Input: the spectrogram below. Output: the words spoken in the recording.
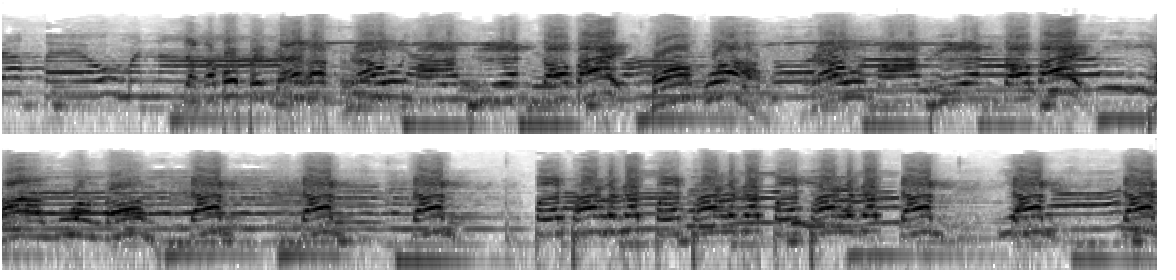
รักแต้วมานานจักรภพเป็นแขกครับ เรามาเทือนต่อไปบอกว่า เรามาเทือนต่อไปถ้าง่วงนอนดันดันดัน เปิดทางแล้วครับ เปิดทางแล้วครับ เปิดทางแล้ว ครันดัน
